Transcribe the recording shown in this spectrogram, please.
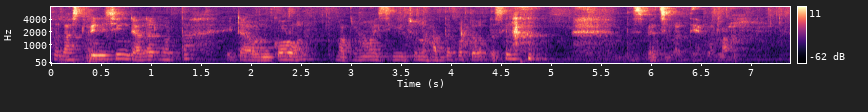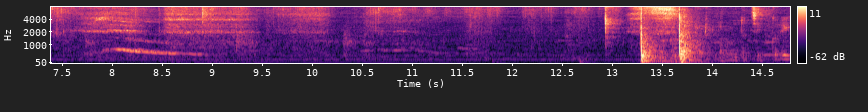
তো লাস্ট ফিনিশিং ডালের ভর্তা। এটা অন গরম মাত্র নামাইছি এর জন্য হাত দিয়ে করতে পারতেছি না। তো স্প্যাচুলার দিয়ে করলাম। চেক করি।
